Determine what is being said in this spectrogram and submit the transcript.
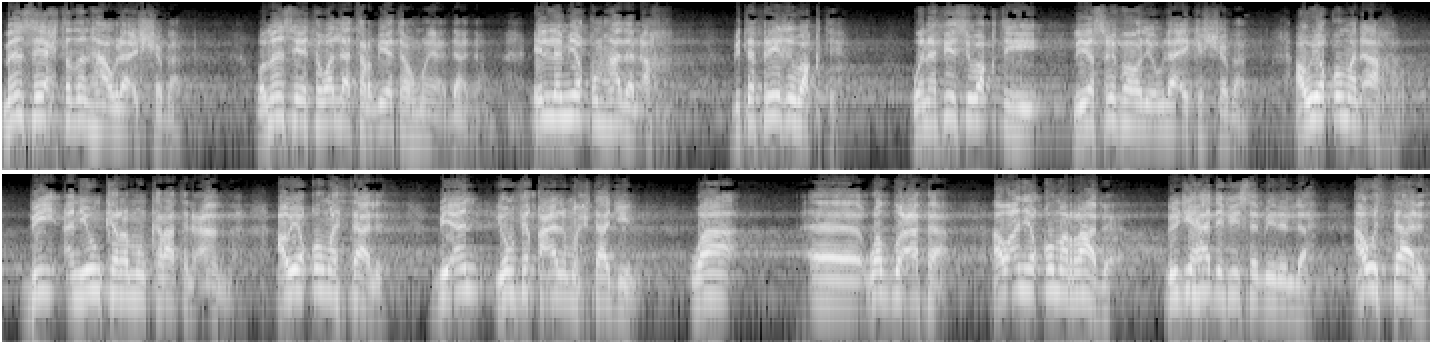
من سيحتضن هؤلاء الشباب؟ ومن سيتولى تربيتهم وإعدادهم؟ إن لم يقم هذا الأخ بتفريغ وقته ونفيس وقته ليصرفه لأولئك الشباب أو يقوم الآخر بأن ينكر المنكرات العامة أو يقوم الثالث بأن ينفق على المحتاجين آه، والضعفاء أو أن يقوم الرابع بالجهاد في سبيل الله أو الثالث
